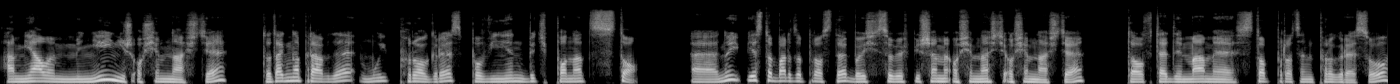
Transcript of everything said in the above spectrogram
a miałem mniej niż 18, to tak naprawdę mój progres powinien być ponad 100. E, no i jest to bardzo proste, bo jeśli sobie wpiszemy 18-18, to wtedy mamy 100% progresu,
